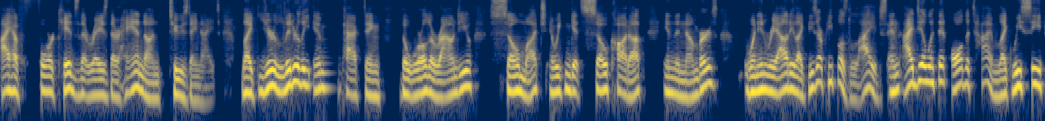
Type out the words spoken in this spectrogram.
I have four kids that raise their hand on Tuesday night. Like you're literally impacting the world around you so much and we can get so caught up in the numbers when in reality like these are people's lives and i deal with it all the time like we see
